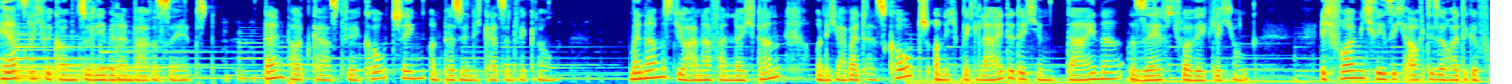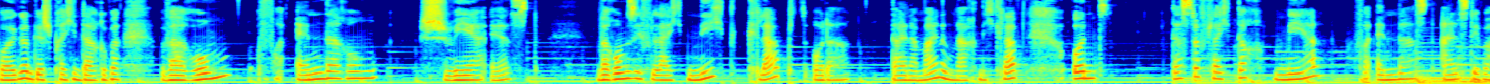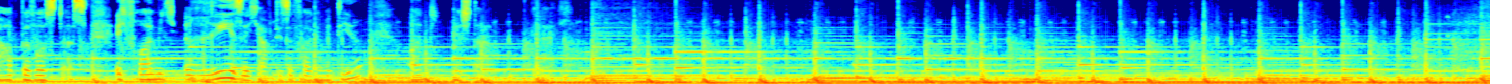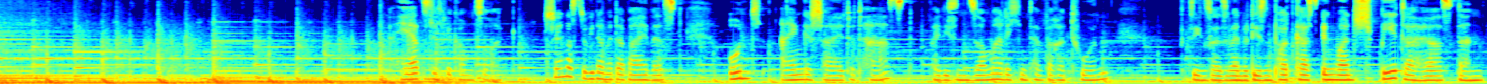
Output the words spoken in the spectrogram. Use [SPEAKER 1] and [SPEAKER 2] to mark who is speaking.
[SPEAKER 1] Herzlich willkommen zu Lebe dein wahres Selbst, dein Podcast für Coaching und Persönlichkeitsentwicklung. Mein Name ist Johanna van Löchtern und ich arbeite als Coach und ich begleite dich in deiner Selbstverwirklichung. Ich freue mich riesig auf diese heutige Folge und wir sprechen darüber, warum Veränderung schwer ist, warum sie vielleicht nicht klappt oder deiner Meinung nach nicht klappt und dass du vielleicht doch mehr veränderst, als dir überhaupt bewusst ist. Ich freue mich riesig auf diese Folge mit dir und wir starten gleich. Herzlich willkommen zurück. Schön, dass du wieder mit dabei bist und eingeschaltet hast bei diesen sommerlichen Temperaturen beziehungsweise wenn du diesen Podcast irgendwann später hörst, dann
